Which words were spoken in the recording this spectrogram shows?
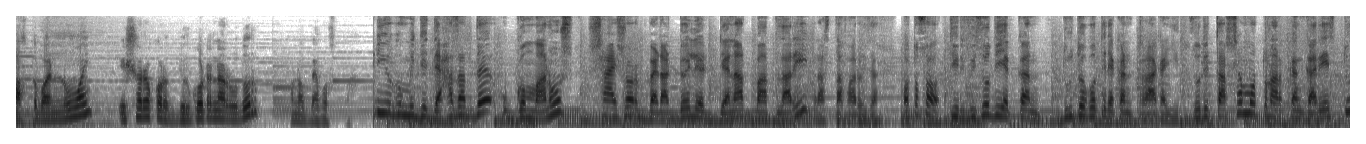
বাস্তবায়ন নয় সড়কের দুর্ঘটনা রোধর কোনো ব্যবস্থা ভিডিও মধ্যে দেখা যাচ্ছে, উগ্র মানুষ সাইসর বেড়ার ডইলের ডেনাত বাত লারি রাস্তা পার হয়ে অথচ তীর পিছু দিয়ে একখান দ্রুত গতির একখান ট্রাক আইর যদি তার সামনে আর একখান গাড়ি আসতো,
